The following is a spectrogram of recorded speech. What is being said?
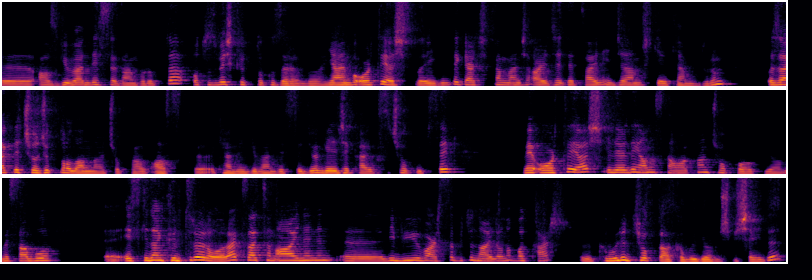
e, az güvende hisseden grupta 35-49 aralığı. Yani bu orta yaşla ilgili de gerçekten bence ayrıca detaylı incelenmiş gereken bir durum. Özellikle çocuklu olanlar çok az e, kendini güvende hissediyor. Gelecek kaygısı çok yüksek ve orta yaş ileride yalnız kalmaktan çok korkuyor. Mesela bu eskiden kültürel olarak zaten ailenin e, bir büyüğü varsa bütün aile ona bakar. E, kabulü çok daha kabul görmüş bir şeydi.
